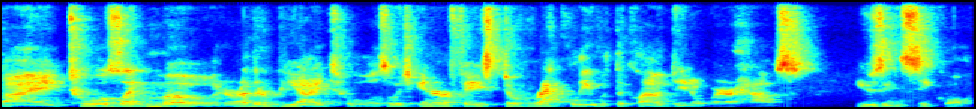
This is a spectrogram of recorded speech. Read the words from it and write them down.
by tools like Mode or other BI tools, which interface directly with the cloud data warehouse using SQL.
